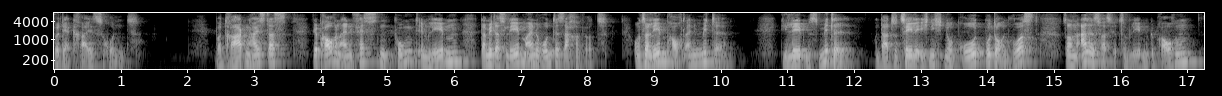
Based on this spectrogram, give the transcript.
wird der Kreis rund. Übertragen heißt das, wir brauchen einen festen Punkt im Leben, damit das Leben eine runde Sache wird. Unser Leben braucht eine Mitte. Die Lebensmittel, und dazu zähle ich nicht nur Brot, Butter und Wurst, sondern alles, was wir zum Leben gebrauchen,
